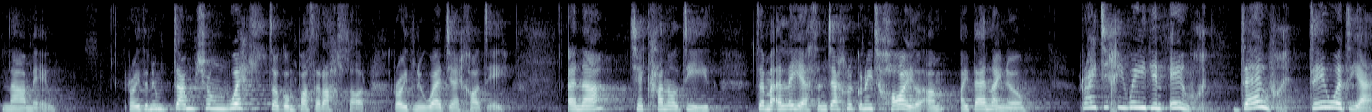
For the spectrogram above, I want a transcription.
na mew. Roedden nhw'n dawnsio'n wyllt o gwmpas yr allor roedd nhw wedi ei chodi. Yna, tua canol dydd, Dyma Elias yn dechrau gwneud hoel am ei bennau nhw. Rhaid i chi weiddi'n uwch, dewch, dew ydi e.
